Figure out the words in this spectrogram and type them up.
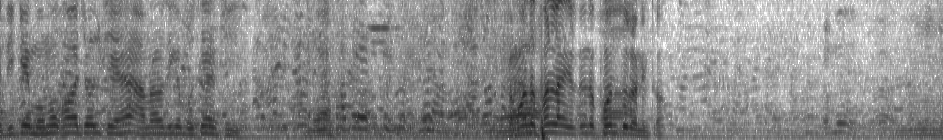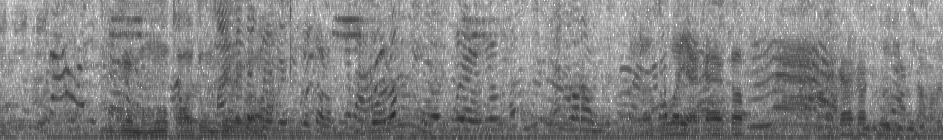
এদিকে মোমো খাওয়া চলছে হ্যাঁ আমরা ওদিকে বসে আছি। তোমার তো ফোন লাগে তুমি তো ফোন তুলো নি তো এদিকে মোমো খাওয়া চলছে সবাই একা একা একা একা খেয়ে দিচ্ছে আমাদের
